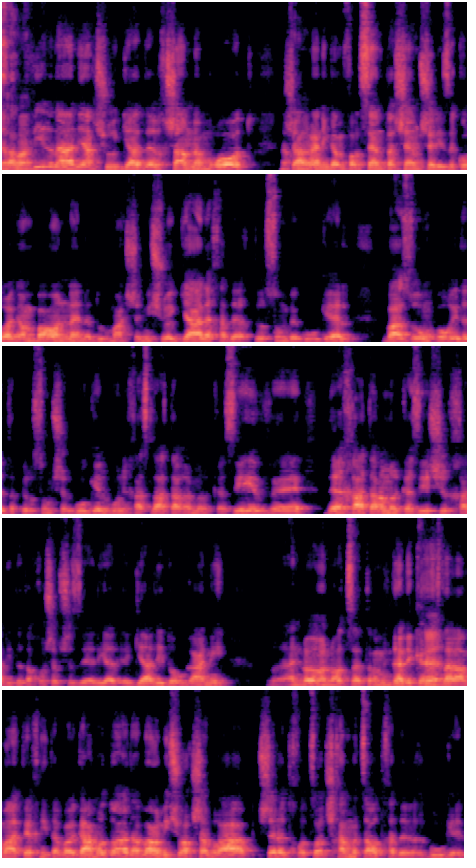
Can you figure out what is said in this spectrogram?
נכון. סביר להניח שהוא הגיע דרך שם, למרות נכון. שהרי אני גם מפרסם את השם שלי, זה קורה גם באונליין לדוגמה, שמישהו הגיע אליך דרך פרסום בגוגל, ואז הוא הוריד את הפרסום של גוגל והוא נכנס לאתר המרכזי, ודרך האתר המרכזי השאיר לך ליד. אתה חושב שזה הגיע ליד אורגני, אני לא, אני לא רוצה יותר מדי להיכנס. לרמה הטכנית, אבל גם אותו הדבר, מישהו עכשיו ראה שלט חוצות שלך, מצא אותך דרך גוגל. לא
